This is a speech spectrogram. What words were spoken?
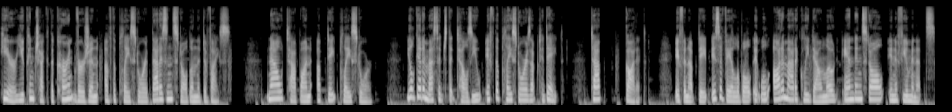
Here, you can check the current version of the Play Store that is installed on the device. Now tap on Update Play Store. You'll get a message that tells you if the Play Store is up to date. Tap Got it. If an update is available, it will automatically download and install in a few minutes.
